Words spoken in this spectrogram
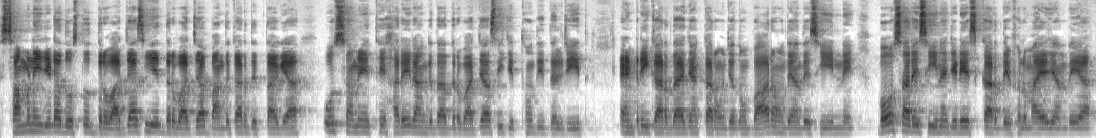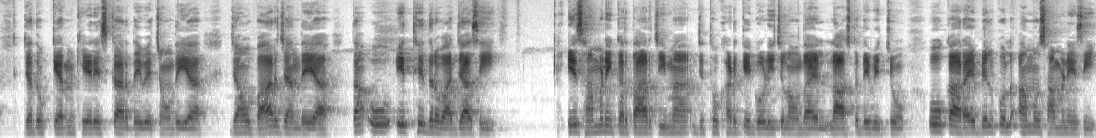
ਸਾਹਮਣੇ ਜਿਹੜਾ ਦੋਸਤੋ ਦਰਵਾਜ਼ਾ ਸੀ, ਇਹ ਦਰਵਾਜ਼ਾ ਬੰਦ ਕਰ ਦਿੱਤਾ ਗਿਆ। ਉਸ ਸਮੇਂ ਇੱਥੇ ਹਰੇ ਰੰਗ ਦਾ ਦਰਵਾਜ਼ਾ ਸੀ, ਜਿੱਥੋਂ ਦੀ ਦਿਲਜੀਤ ਐਂਟਰੀ ਕਰਦਾ ਜਾਂ ਘਰੋਂ ਜਦੋਂ ਬਾਹਰ ਆਉਂਦਿਆਂ ਦੇ ਸੀਨ ਨੇ, ਬਹੁਤ ਸਾਰੇ ਸੀਨ ਆ ਜਿਹੜੇ ਇਸ ਘਰ ਦੇ ਫਿਲਮਾਏ ਜਾਂਦੇ ਆ। ਜਦੋਂ ਕਿਰਨ ਖੇਰ ਇਸ ਘਰ ਦੇ ਵਿੱਚ ਆਉਂਦੀ ਆ ਜਾਂ ਉਹ ਬਾਹਰ ਜਾਂਦੇ ਆ, ਤਾਂ ਉਹ ਇੱਥੇ ਦਰਵਾਜ਼ਾ ਸੀ। ਇਹ ਸਾਹਮਣੇ ਕਰਤਾਰ ਚੀਮਾ ਜਿੱਥੋਂ ਖੜ ਕੇ ਗੋਲੀ ਚਲਾਉਂਦਾ ਹੈ, ਲਾਸਟ ਦੇ ਵਿੱਚੋਂ ਉਹ ਘਰ ਹੈ ਬਿਲਕੁਲ ਆਮੋ ਸਾਹਮਣੇ ਸੀ।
